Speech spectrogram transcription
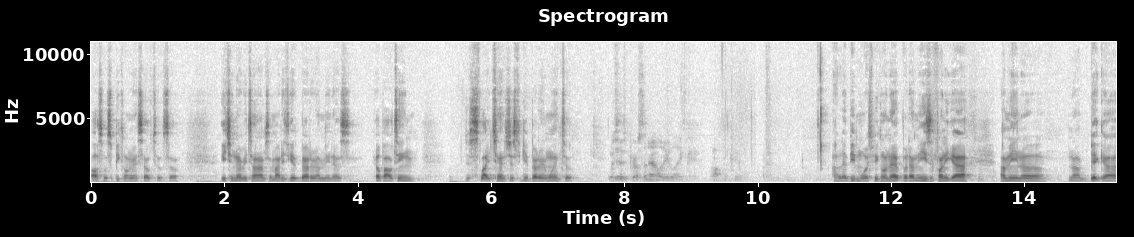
also speak on themselves too. So, each and every time somebody's get better, I mean, that's help our team. Just slight chance just to get better and win too. What's his personality like? I'll let B more speak on that, but I mean, he's a funny guy. I mean, uh, not a big guy,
